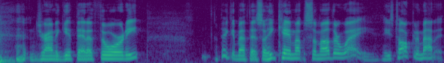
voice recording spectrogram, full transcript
trying to get that authority. Think about that. So he came up some other way. He's talking about it.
